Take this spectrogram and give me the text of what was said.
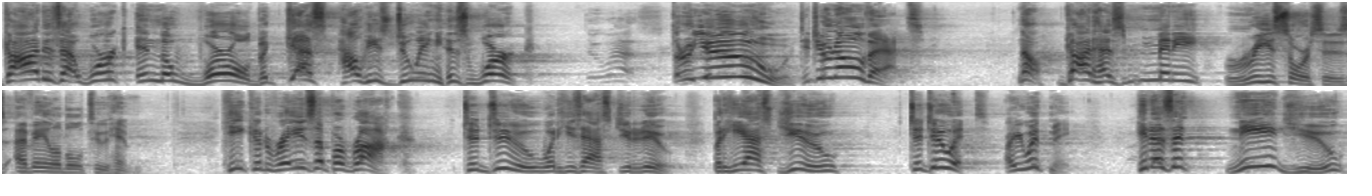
God is at work in the world, but guess how he's doing his work? Through us. Through you. Did you know that? Now, God has many resources available to him. He could raise up a rock to do what he's asked you to do, but he asked you to do it. Are you with me? He doesn't need you,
